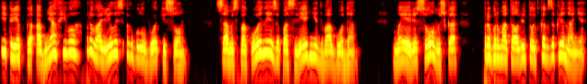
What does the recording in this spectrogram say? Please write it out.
и, крепко обняв его, провалилась в глубокий сон. Самый спокойный за последние два года. «Мэри, солнышко!» — пробормотал Витольд как заклинание.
